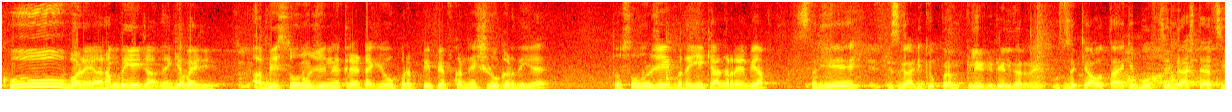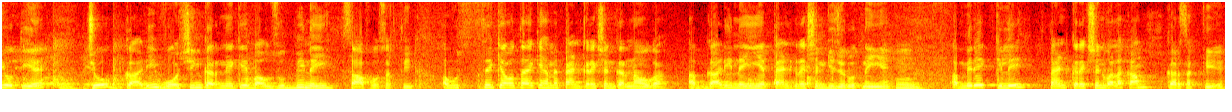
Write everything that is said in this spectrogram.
खूब बड़े यार। हम तो यही चाहते हैं क्यों भाई जी, अभी सोनू जी ने क्रेटा के ऊपर पीपीएफ करने शुरू कर दी है। तो सोनू जी, बताइए क्या कर रहे हैं अभी आप? सर ये इस गाड़ी के ऊपर हम क्ले डिटेल कर रहे हैं। उससे क्या होता है कि बहुत सी डस्ट ऐसी होती है जो गाड़ी वॉशिंग करने के बावजूद भी नहीं साफ़ हो सकती। अब उससे क्या होता है कि हमें पैंट करेक्शन करना होगा। अब गाड़ी नहीं है पैंट करेक्शन की ज़रूरत नहीं है। अब मेरे किले पैंट करेक्शन वाला काम कर सकती है।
